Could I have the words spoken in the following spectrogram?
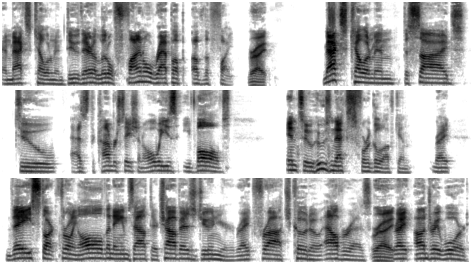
and Max Kellerman do their little final wrap up of the fight. Right. Max Kellerman decides to, as the conversation always evolves into who's next for Golovkin, right? They start throwing all the names out there Chavez Jr., right? Froch, Cotto, Alvarez, Right. right? Andre Ward.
